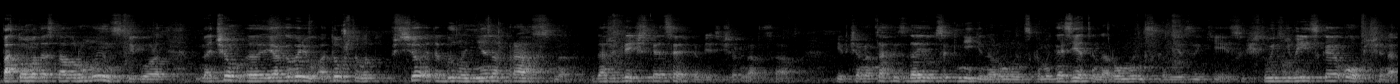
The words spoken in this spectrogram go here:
Потом это стал румынский город. На чем э, я говорю? О том, что вот все это было не напрасно. Даже греческая церковь есть в Черновцах. И в Черновцах издаются книги на румынском, и газеты на румынском языке. И существует еврейская община.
